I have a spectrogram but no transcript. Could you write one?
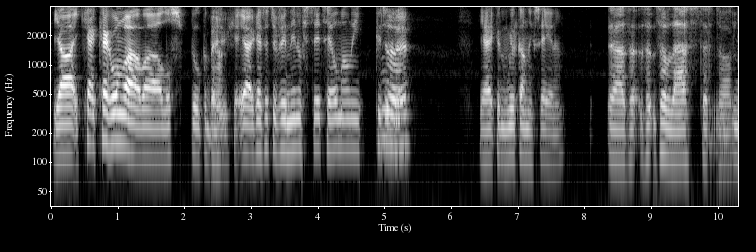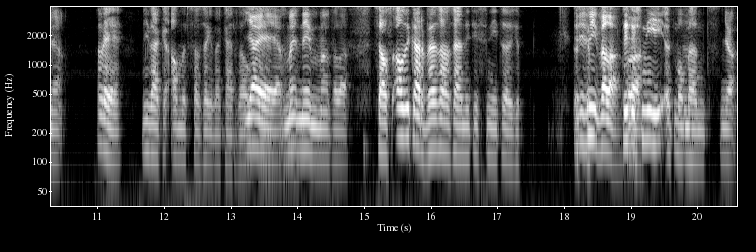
ja, ik ga, ik ga gewoon wat, wat lospulken bij Ja. u. Ja, jij zit je vriendin nog steeds helemaal niet? Nee. Ja, ik kan het moeilijk anders zeggen, hè. Ja, ze, ze, ze luistert ook. Ja, Allee, niet dat ik anders zou zeggen dat ik haar wel... ja, ja, ja. Maar, nee, maar voilà. Zelfs als ik haar bij zou zijn, dit is niet... eh, ge- Dit is niet, voilà. Dit voilà. is niet het moment. Ja.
